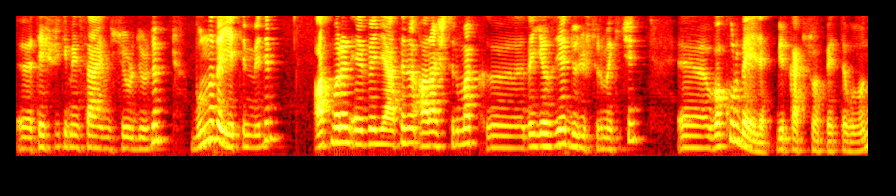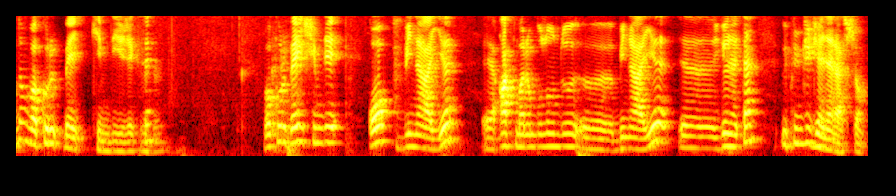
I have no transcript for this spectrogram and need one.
e, teşviki mesaimi sürdürdüm. Bununla da yetinmedim. Akmar'ın evveliyatını araştırmak e, ve yazıya dönüştürmek için e, Vakur Bey ile birkaç sohbette bulundum. Vakur Bey kim diyeceksin? Hı hı. Vakur Bey şimdi o binayı e, Akmar'ın bulunduğu e, binayı e, yöneten üçüncü jenerasyon.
